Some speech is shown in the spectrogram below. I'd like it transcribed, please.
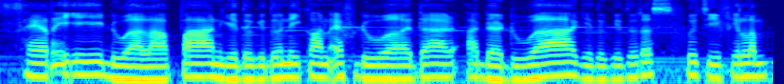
seri 28 gitu-gitu Nikon F2 ada ada dua gitu-gitu terus Fujifilm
